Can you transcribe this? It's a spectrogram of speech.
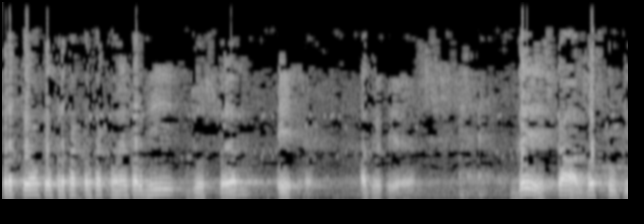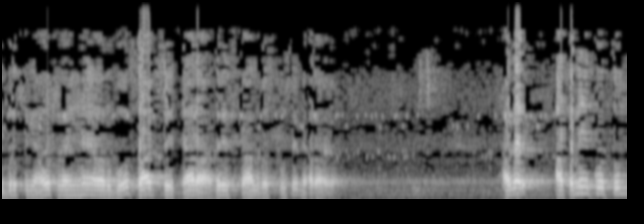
प्रत्ययों के पृथक पृथक होने पर भी जो स्वयं एक है, अद्वितीय है। देश, काल, वस्तु की वृत्तियाँ उठ रही हैं और वो सात से न्यारा देश, काल, वस्तु से न्यारा है अगर अपने को तुम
